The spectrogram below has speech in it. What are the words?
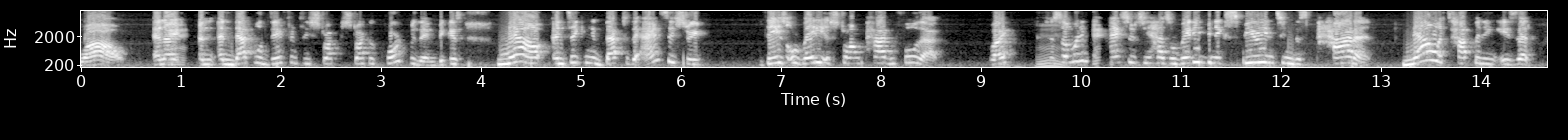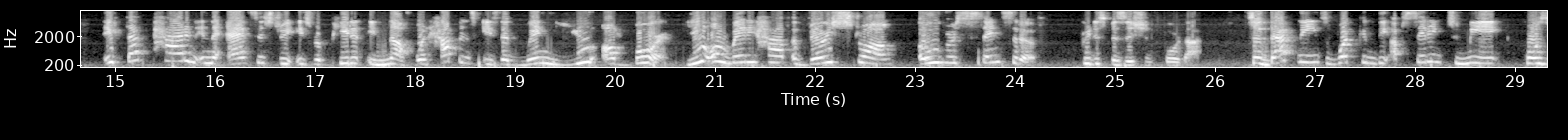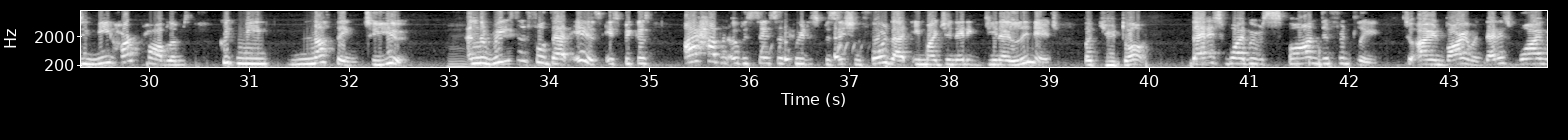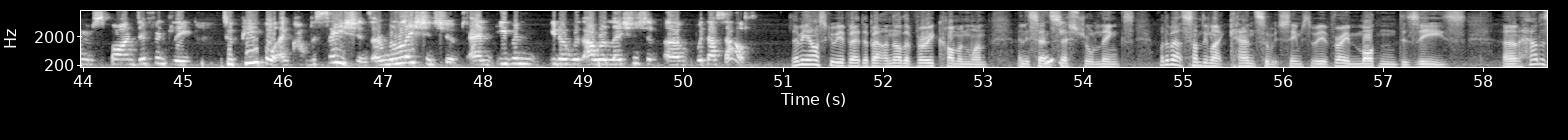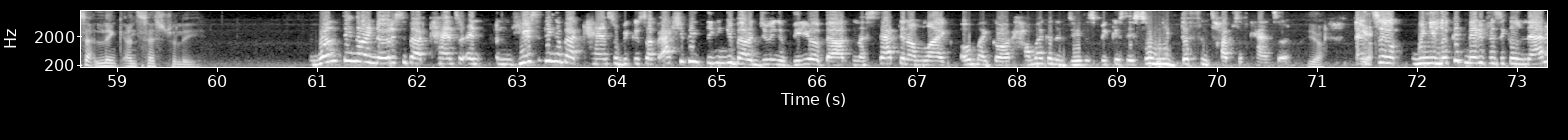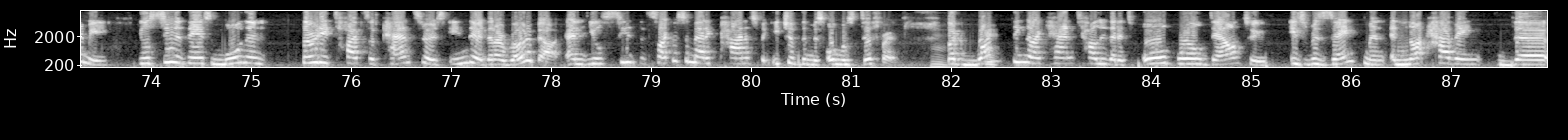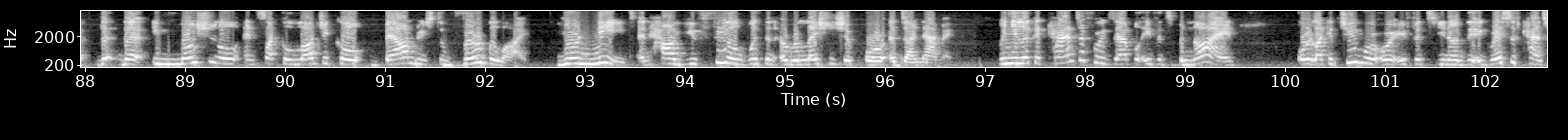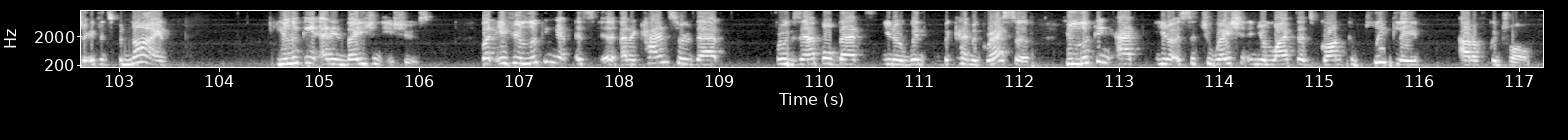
wow. And I and, and that will definitely strike strike a chord with them because now and taking it back to the ancestry there's already a strong pattern for that right? Mm. so someone in the ancestry has already been experiencing this pattern. Now what's happening is that if that pattern in the ancestry is repeated enough, what happens is that when you are born, you already have a very strong oversensitive predisposition for that. So that means what can be upsetting to me, causing me heart problems, could mean nothing to you. Mm. And the reason for that is is because I have an oversensitive predisposition for that in my genetic DNA lineage, but you don't. That is why we respond differently to our environment. That is why we respond differently to people and conversations and relationships, and even you know with our relationship um, with ourselves. Let me ask you, Yvette, about another very common one, and it's ancestral links. What about something like cancer, which seems to be a very modern disease? Uh, how does that link ancestrally? One thing that I noticed about cancer, and, and, here's the thing about cancer, because I've actually been thinking about it, doing a video about it, and I sat there and I'm like, oh my god, how am I going to do this? Because there's so many different types of cancer. Yeah. And yeah. so when you look at metaphysical anatomy, you'll see that there's more than 30 types of cancers in there that I wrote about. And you'll see that the psychosomatic patterns for each of them is almost different. Mm. But one thing that I can tell you that it's all boiled down to is resentment and not having the, the, the emotional and psychological boundaries to verbalize your needs and how you feel within a relationship or a dynamic. When you look at cancer, for example, if it's benign, or like a tumor, or if it's you know the aggressive cancer, if it's benign, you're looking at invasion issues. But if you're looking at a, uh, at a cancer that, for example, that you know when became aggressive, you're looking at you know a situation in your life that's gone completely out of control,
